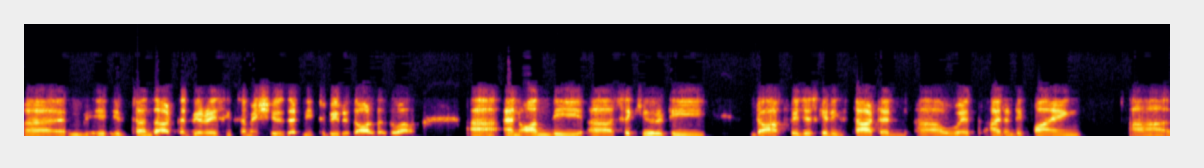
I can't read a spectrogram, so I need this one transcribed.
uh, it, it, turns out that we're raising some issues that need to be resolved as well. Uh, and on the uh, security doc, we're just getting started uh, with identifying uh,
